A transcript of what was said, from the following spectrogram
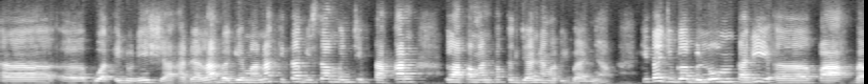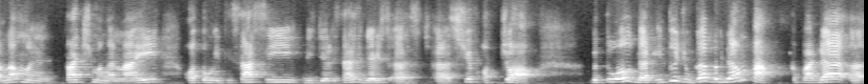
uh, uh, buat Indonesia adalah bagaimana kita bisa menciptakan lapangan pekerjaan yang lebih banyak. Kita juga belum tadi Pak Bambang touch mengenai otomatisasi, digitalisasi dari shift of job. Betul, dan itu juga berdampak kepada uh,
